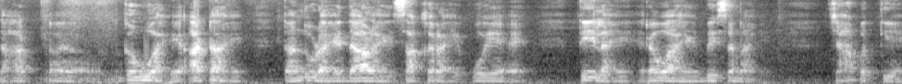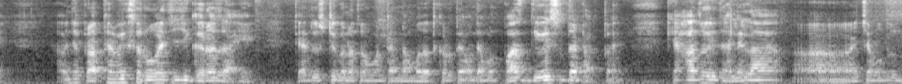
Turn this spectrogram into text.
दहा गहू आहे आटा आहे तांदूळ आहे डाळ आहे साखर आहे पोहे आहे तेल आहे रवा आहे बेसन आहे चहापत्ती आहे. म्हणजे प्राथमिक स्वरूपाची जी गरज आहे त्या दृष्टिकोनातून आपण त्यांना मदत करतो त्यामध्ये आपण पाच दिवेसुद्धा टाकतो आहे की हा जो झालेला याच्यामधून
